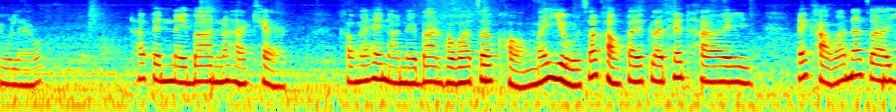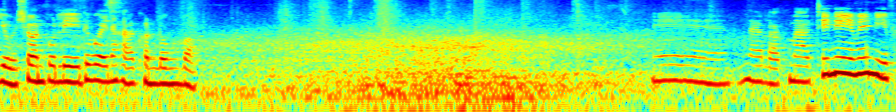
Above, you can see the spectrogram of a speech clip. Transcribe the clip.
ดูแล้ว ถ้าเป็นในบ้านนะคะแขก เขาไม่ให้นอนในบ้านเพราะว่าเจ้าของไม่อยู่เจ้าของไปประเทศไทย ได้ข่าวว่าน่าจะอยู่ชลบุรีด้วยนะคะคนลุงบอกนี่น่ารักมากที่นี่ไม่มีไฟ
